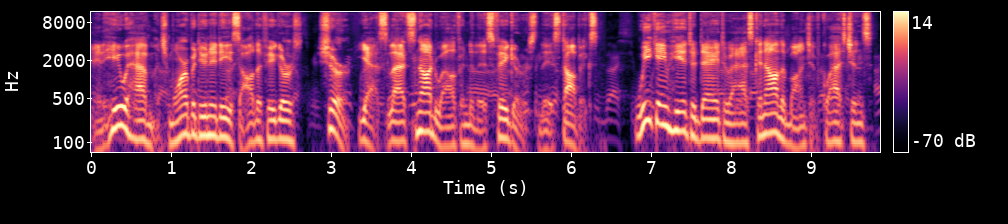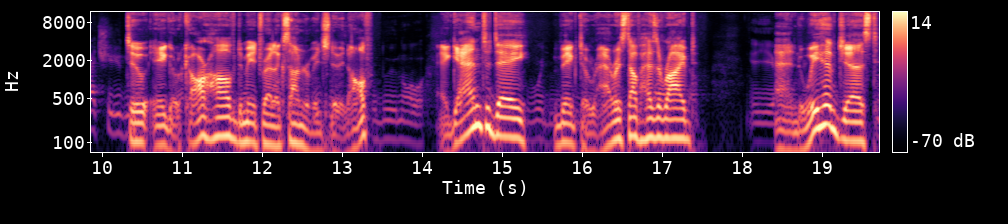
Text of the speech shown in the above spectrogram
And here we have much more opportunities, other figures. Sure, yes, let's not delve into these figures, these topics. We came here today to ask another bunch of questions to Igor Karhov, Dmitry Alexandrovich Duyunov, Again today, Viktor Aristov has arrived, and we have just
